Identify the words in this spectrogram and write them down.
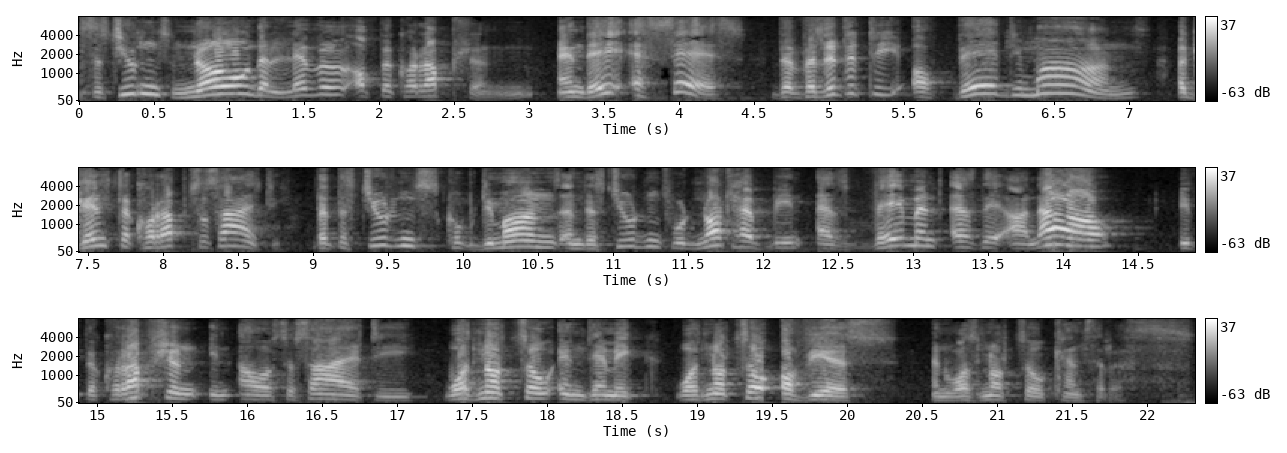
The students know the level of the corruption and they assess the validity of their demands against a corrupt society. That the students' demands and the students would not have been as vehement as they are now if the corruption in our society was not so endemic, was not so obvious, and was not so cancerous.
